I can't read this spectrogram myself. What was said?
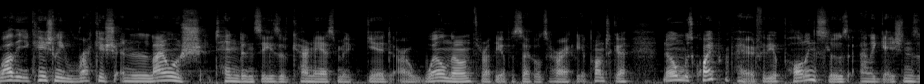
while the occasionally rakish and louche tendencies of Carneades Megid are well known throughout the upper circles of Heraclea Pontica, no one was quite prepared for the appalling slew of allegations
